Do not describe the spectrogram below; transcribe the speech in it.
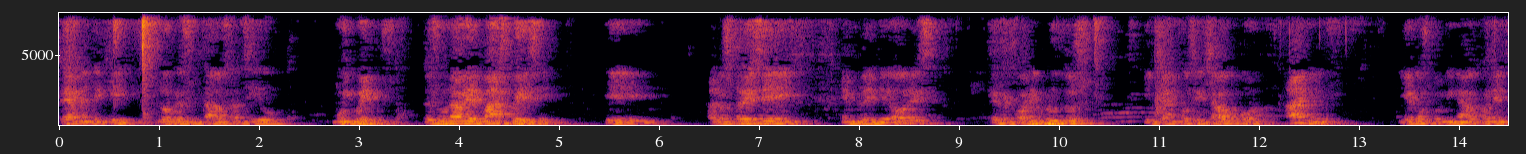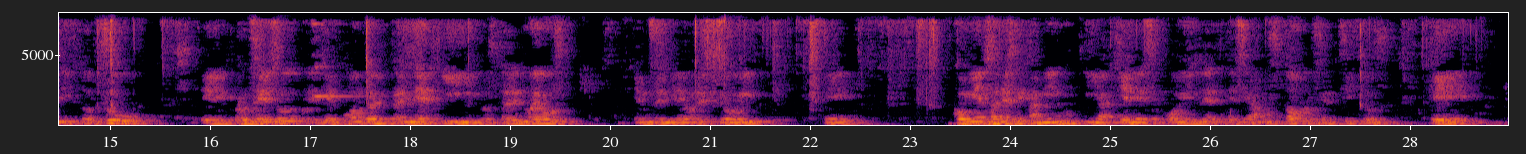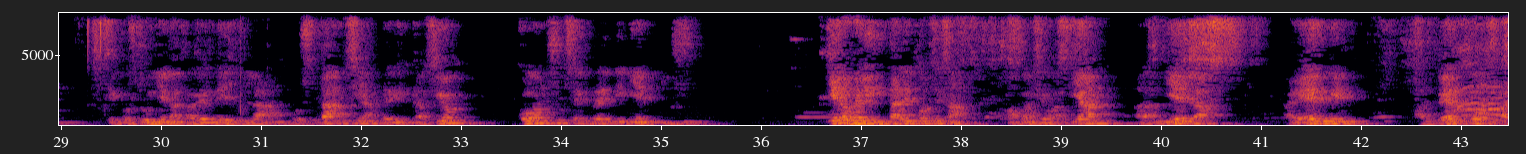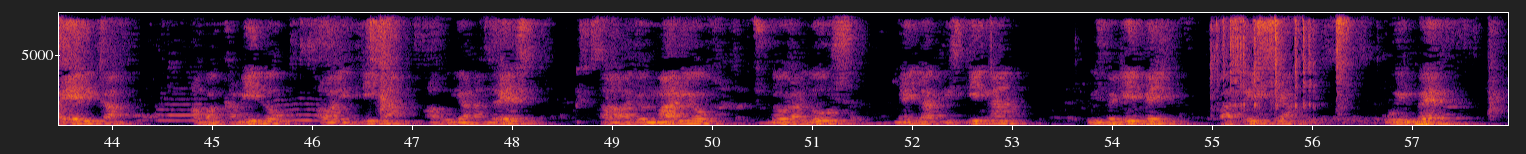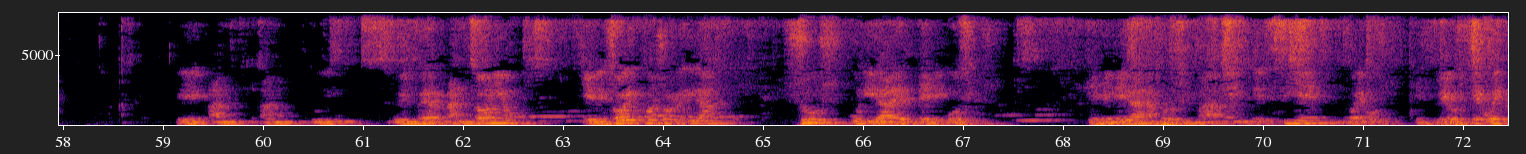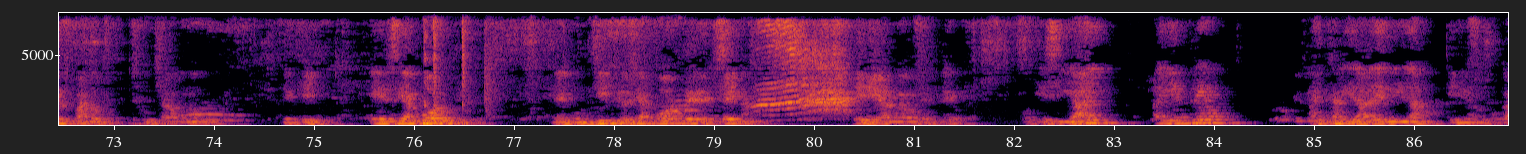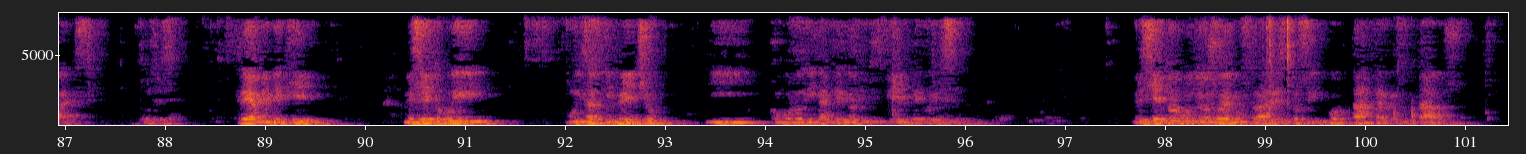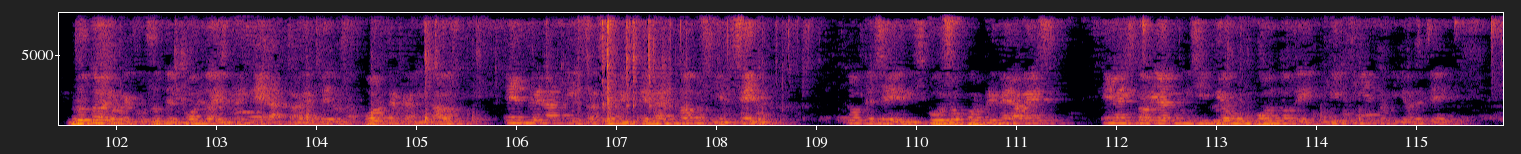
Créanme que los resultados han sido muy buenos. Entonces, una vez más, pues, eh, eh a los 13 emprendedores que recogen frutos y que han cosechado por años y hemos culminado con éxito su eh, proceso de Fondo Emprender y los tres nuevos emprendedores que hoy eh, comienzan este camino y a quienes hoy les deseamos todos los éxitos que se construyen a través de la constancia, dedicación con sus emprendimientos. Quiero felicitar entonces a, Juan Sebastián, a Daniela, a Edwin, a Alberto, a Erika, a Juan Camilo, a Valentina, a Julián Andrés, a John Mario, Dora Luz, Neila Cristina, Luis Felipe, Patricia, Wilber, eh, Wilber Antonio, quienes hoy consolidan sus unidades de negocios, que generan aproximadamente 100 nuevos empleos. Qué bueno es cuando escucha uno de que ese aporte del municipio, ese aporte del SENA, genera nuevos empleos. Porque si hay, hay empleo, hay calidad de vida en esos hogares. Entonces, créanme de que me siento muy, muy satisfecho y como lo dije anteriormente, pues me siento orgulloso de mostrar estos importantes resultados, fruto de los recursos del Fondo de Emprender a través de los aportes realizados entre la Administración Empresa de Todos y el SENA, donde se dispuso por primera vez en la historia del municipio un fondo de 1.500 millones de euros,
